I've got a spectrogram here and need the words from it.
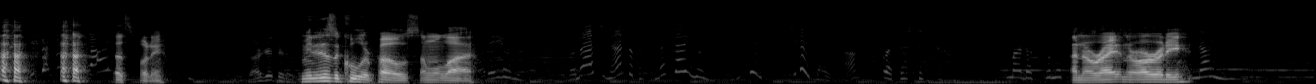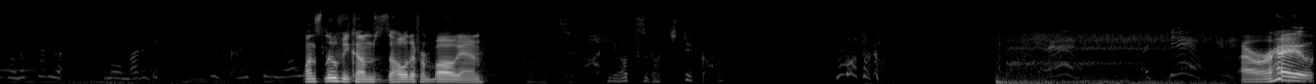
That's funny. I mean, it is a cooler pose, I won't lie. I know, right? And they're already Once Luffy comes, it's a whole different ballgame. Alright.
